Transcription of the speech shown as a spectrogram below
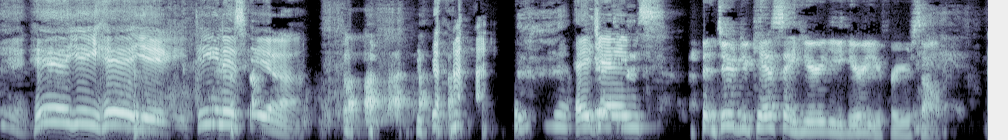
Hear ye, hear ye. Dean is here. hey, James. Dude, you can't say hear ye, hear ye for yourself.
